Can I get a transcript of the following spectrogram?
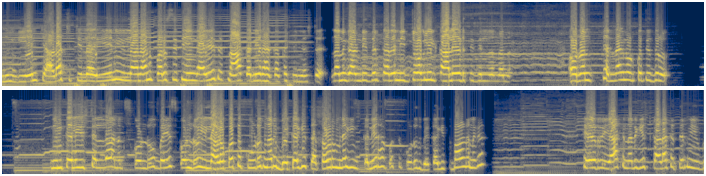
ನಿಮ್ಗೆ ಏನ್ ಚಾಡ ಚುಚ್ಚಿಲ್ಲ, ಏನು ಇಲ್ಲ. ನನ್ನ ಪರಿಸ್ಥಿತಿ ಹಿಂಗಾಗೈತೆ ನಾ ಕಣ್ಣೀರ್ ಹಾಕಕತ್ತೀನಿ ಅಷ್ಟೇ. ನನ್ ಗಂಡ ಇದ್ರ ಕರೆ ನಿಜವಾಗ್ಲೂ ಇಲ್ಲಿ ಕಾಲೇ ಇಡ್ತಿದ್ದಿಲ್ಲ ನಾನು ಅವ್ರ ನನ್ ಚೆನ್ನಾಗಿ ನೋಡ್ಕೊತಿದ್ರು. ನಿಮ್ ಕೈಲಿ ಇಷ್ಟೆಲ್ಲ ಅನಗಿಸ್ಕೊಂಡು, ಬಯಸ್ಕೊಂಡು, ಇಲ್ಲಿ ಅಳ್ಕೊತ ಕೂಡುದ್ ನನಗ್ ಬೇಕಾಗಿತ್ತು. ತವ್ರ ಮನ್ಯಾಗ ಹಿಂಗ್ ಕಣ್ಣೀರ್ ಹಾಕೋತ ಕೂಡುದ್ ಬೇಕಾಗಿತ್ತು ಬಾಳ ನನಗ. ಹೇಳ್ರಿ, ಯಾಕೆ ನನಗೆ ಇಷ್ಟ ಕಾಡಾಕತ್ತೀರಿ ನೀವ್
